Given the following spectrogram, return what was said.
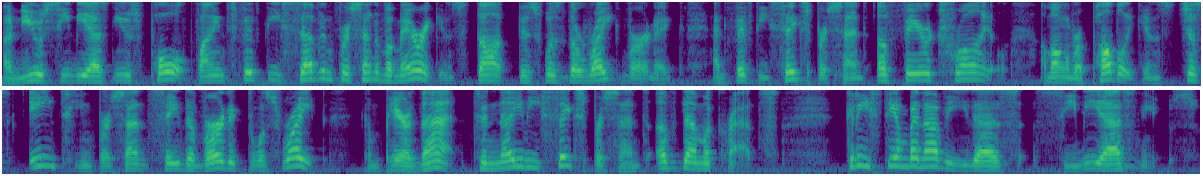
A new CBS News poll finds 57% of Americans thought this was the right verdict and 56% a fair trial. Among Republicans, just 18% say the verdict was right. Compare that to 96% of Democrats. Cristian Benavides, CBS News.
